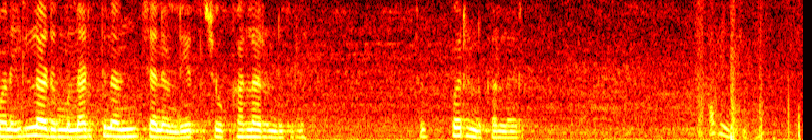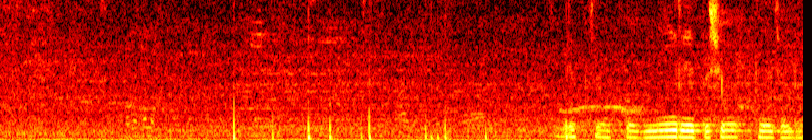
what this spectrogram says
ಮನೆ ಇಲ್ಲಾಡು ನಡ್ತಿನ ಅಂಚನೆ ಉಂಡು ಏತ್ ಶೋ ಕಲರ್ ಉಂಡು ತುಲೆ. ಸೂಪರ್ ಉಂಡು ಕಲರ್ ಶೋಕ್ ನೀರ್ ಏತ್ ಶೋಕ್ ತೋಜುಂಡು.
